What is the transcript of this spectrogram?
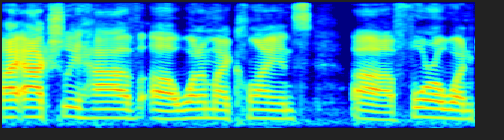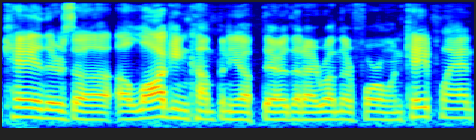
I actually have uh, one of my clients' uh, 401k. There's a, a, logging company up there that I run their 401k plan.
